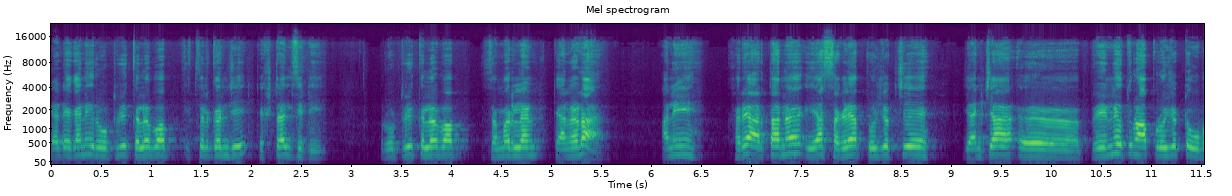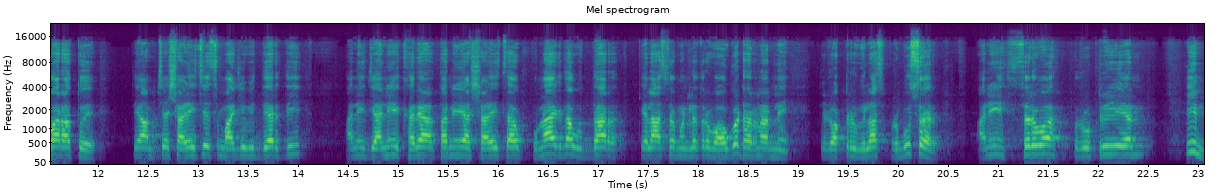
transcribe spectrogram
या ठिकाणी Rotary Club of Ichalkaranji Textile City Rotary Club of Summerland Canada आणि खऱ्या अर्थानं या सगळ्या प्रोजेक्टचे ज्यांच्या प्रेरणेतून हा प्रोजेक्ट उभा राहतो आहे ते आमच्या शाळेचेच माजी विद्यार्थी आणि ज्यांनी खऱ्या अर्थाने या शाळेचा पुन्हा एकदा उद्धार केला असं म्हटलं तर वावगं ठरणार नाही. ते डॉक्टर विलास प्रभू सर आणि सर्व रोटरीयन टीम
